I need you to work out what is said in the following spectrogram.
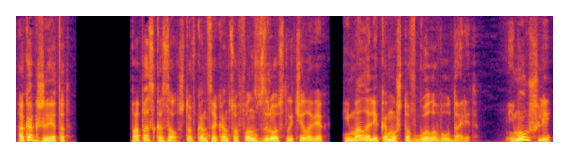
а как же этот? Папа сказал, что в конце концов он взрослый человек, и мало ли кому что в голову ударит. И мы ушли.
